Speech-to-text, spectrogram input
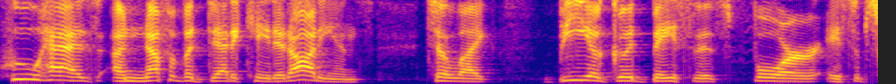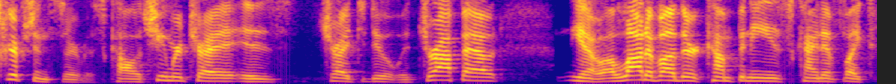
who has enough of a dedicated audience to like be a good basis for a subscription service? College Humor try, is tried to do it with Dropout. You know, a lot of other companies kind of like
